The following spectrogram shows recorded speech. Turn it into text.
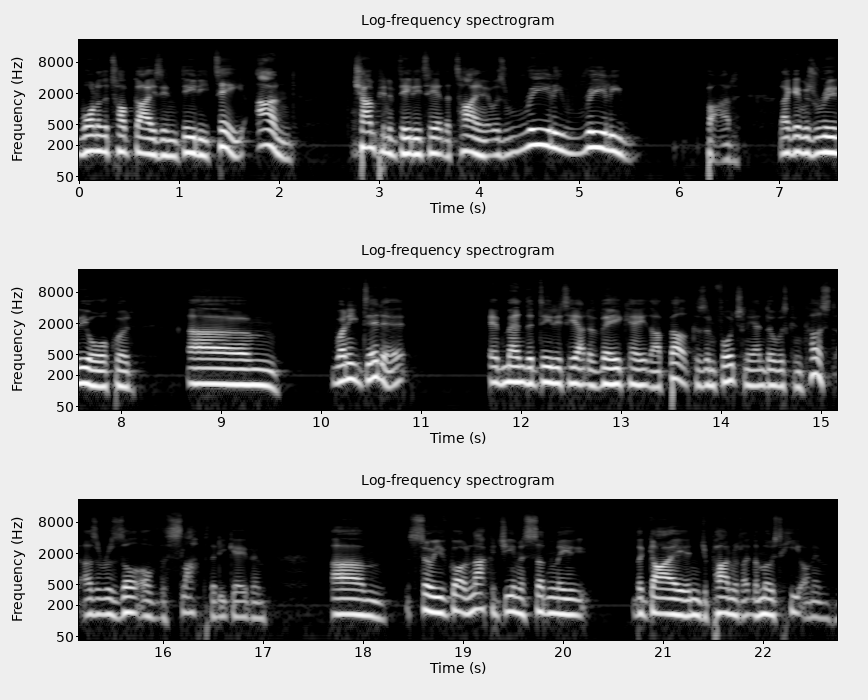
one of the top guys in DDT and champion of DDT at the time. It was really, really bad. Like it was really awkward. Um, when he did it, it meant that DDT had to vacate that belt because unfortunately Endo was concussed as a result of the slap that he gave him. Um, so you've got Nakajima suddenly the guy in Japan with like the most heat on him,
